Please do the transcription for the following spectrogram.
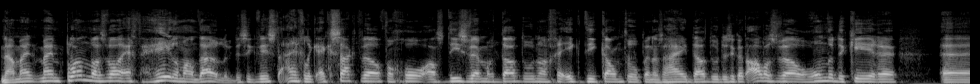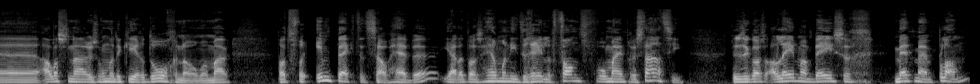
Nou, mijn, mijn plan was wel echt helemaal duidelijk. Dus ik wist eigenlijk exact wel van... goh, als die zwemmer dat doet, dan ga ik die kant op. En als hij dat doet. Dus ik had alles wel honderden keren... Uh, alle scenario's honderden keren doorgenomen. Maar wat voor impact het zou hebben... ja, dat was helemaal niet relevant voor mijn prestatie. Dus ik was alleen maar bezig met mijn plan...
